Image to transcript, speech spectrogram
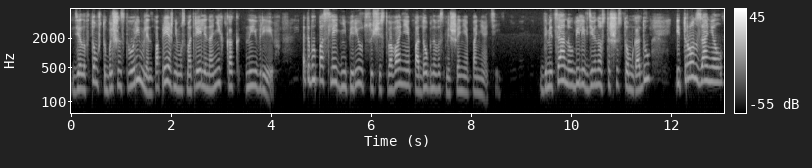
Дело в том, что большинство римлян по-прежнему смотрели на них как на евреев. Это был последний период существования подобного смешения понятий. Домициана убили в 96 году, и трон занял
